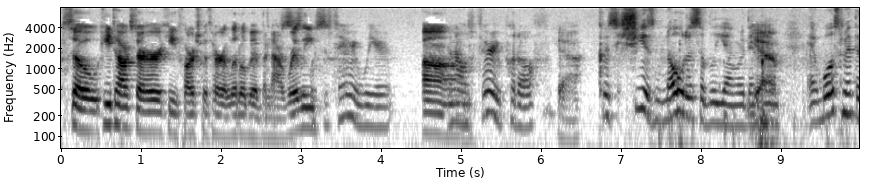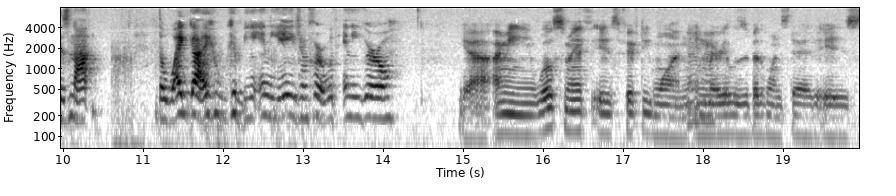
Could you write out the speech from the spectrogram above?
So he talks to her. He flirts with her a little bit, but not really. This is very weird. and I was Um, very put off. yeah, Because she is noticeably younger than Yeah. him. And Will Smith is not the white guy who can be any age and flirt with any girl. Yeah. I mean, Will Smith is 51, and Mhm. Mary Elizabeth Winstead is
